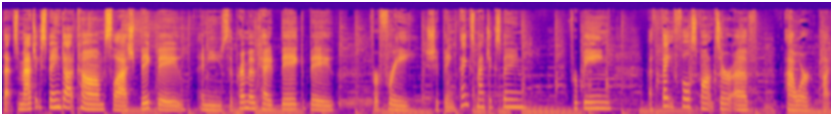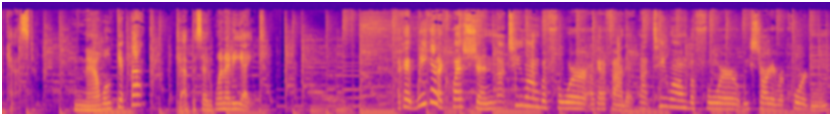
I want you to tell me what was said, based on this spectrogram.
That's magicspoon.com slash big boo and use the promo code big boo for free shipping. Thanks, Magic Spoon, for being a faithful sponsor of our podcast. Now we'll get back to episode 188. Okay, we got a question not too long before I've got to find it. Not too long before we started recording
